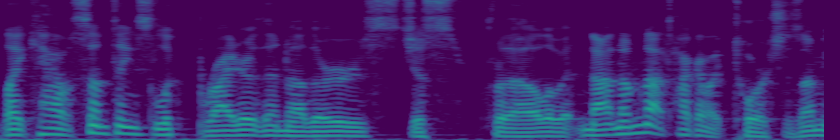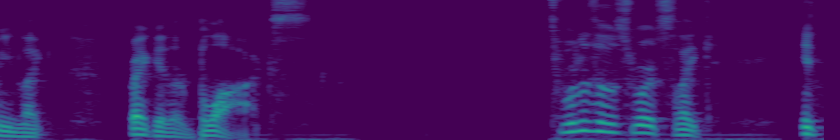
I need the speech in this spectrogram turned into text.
like how some things look brighter than others just for the hell of it. Not I'm not talking like torches. I mean like regular blocks. It's one of those where it's like it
